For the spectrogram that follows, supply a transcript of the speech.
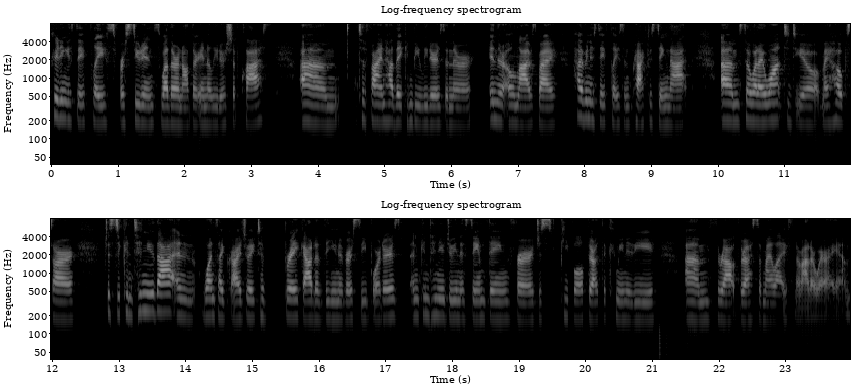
creating a safe place for students, whether or not they're in a leadership class, um, to find how they can be leaders in their, in their own lives by having a safe place and practicing that. Um, so what I want to do, my hopes are just to continue that and once I graduate to break out of the university borders and continue doing the same thing for just people throughout the community um, throughout the rest of my life, no matter where I am.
